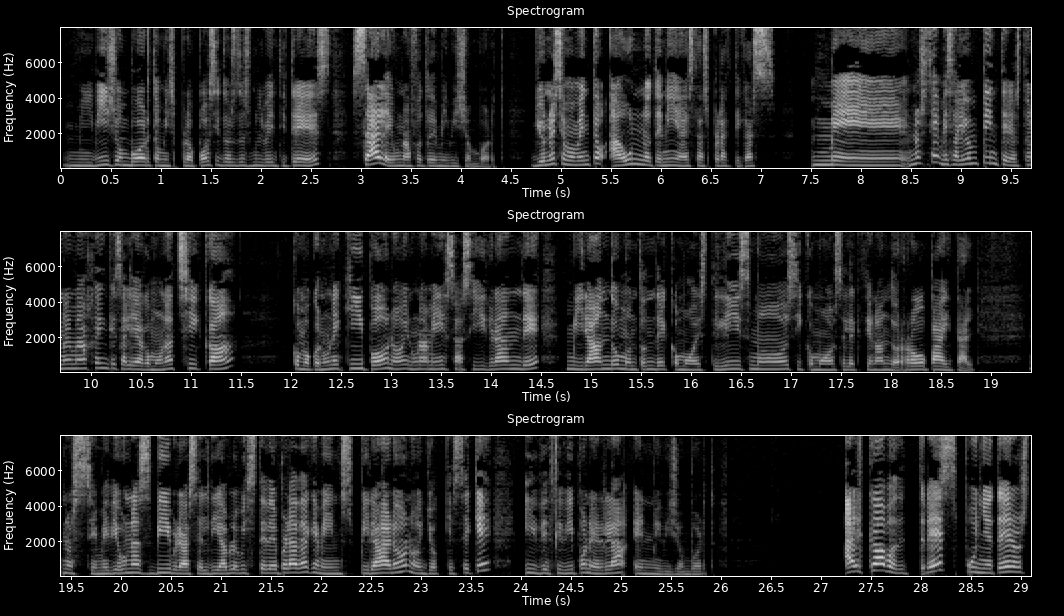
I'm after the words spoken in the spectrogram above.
mi vision board o mis propósitos 2023, sale una foto de mi vision board. Yo en ese momento aún no tenía estas prácticas. Me, no sé, me salió en Pinterest una imagen que salía como una chica, como con un equipo, ¿no? En una mesa así grande, mirando un montón de como estilismos y como seleccionando ropa y tal. No sé, me dio unas vibras el Diablo Viste de Prada que me inspiraron o yo qué sé qué y decidí ponerla en mi vision board. Al cabo de tres puñeteros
